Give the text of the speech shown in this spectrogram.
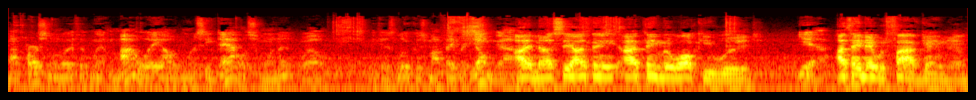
My personal, if it went my way, I would want to see Dallas win it. Well, because Luke is my favorite young guy. I now see. I think I think Milwaukee would. yeah, I think they would five game them.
